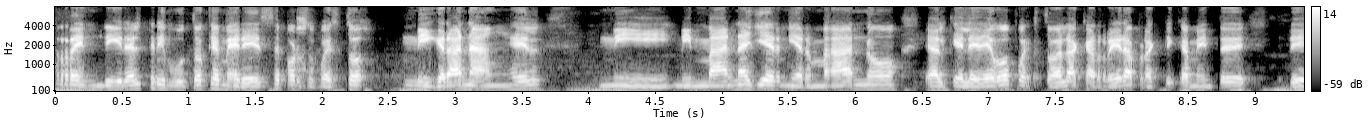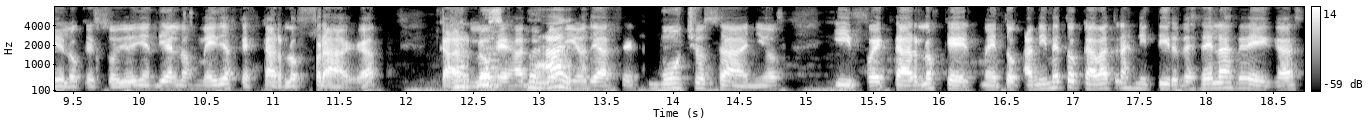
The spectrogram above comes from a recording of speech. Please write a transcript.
Rendir el tributo que merece, por supuesto, mi gran ángel, mi, mi manager, mi hermano, al que le debo pues toda la carrera prácticamente de, de lo que soy hoy en día en los medios, que es Carlos Fraga. Carlos Carlos es amigo Fraga. mío de hace muchos años y fue Carlos que me to- a mí me tocaba transmitir desde Las Vegas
